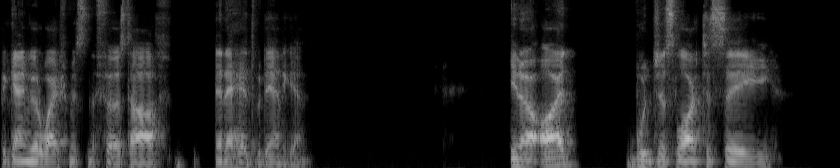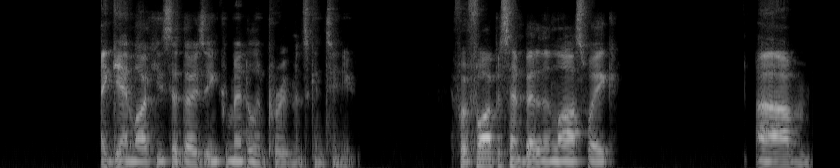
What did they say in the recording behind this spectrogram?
the game got away from us in the first half, and our heads were down again. You know, I would just like to see, again, like you said, those incremental improvements continue if we're five percent better than last week, um,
